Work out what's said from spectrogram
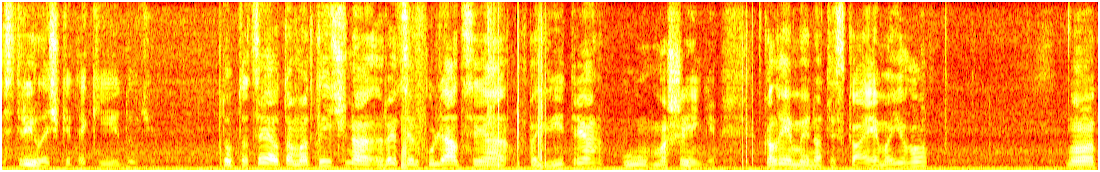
стрілочки такі йдуть. Тобто це автоматична рециркуляція повітря у машині. Коли ми натискаємо його, от,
